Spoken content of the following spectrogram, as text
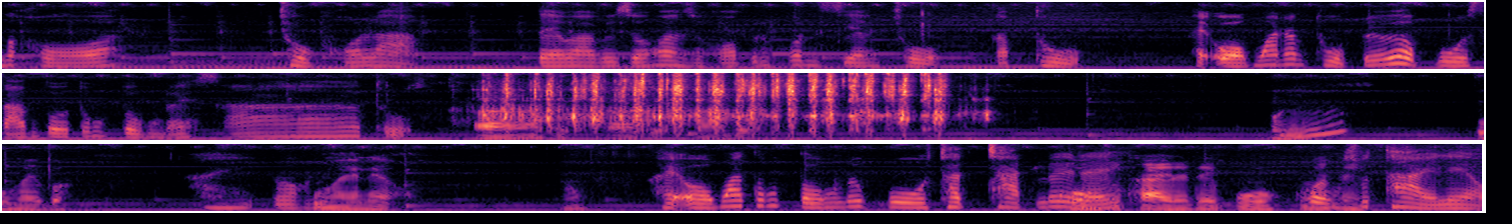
มาขอโชคขอลาบแต่ว่าวิสุภาพรจะขอเป็นคนเสียงโชคกับถูกให้ออกมาทำถูกเด้อปูสามตัวตรงๆได้สาธุอ่าถูกสาธุสาธุ บออืลมปูไงปะให้ดอกปูไงนี้แล้วให้ออกมาตรงๆเด้อปูชัดๆเลยโค้งได้สุดท้ายเลยได้ปูโค้งสุดท้ายแล้ว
